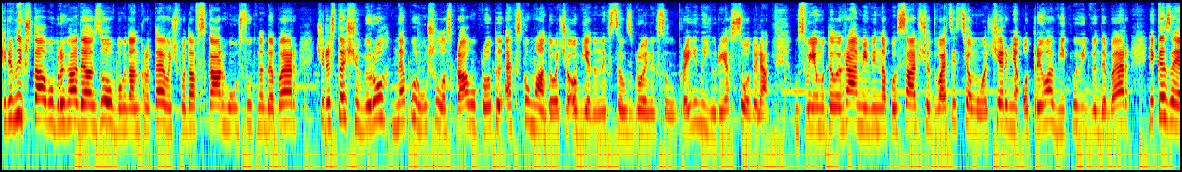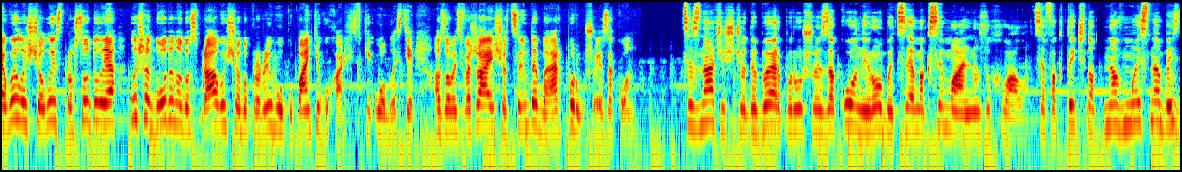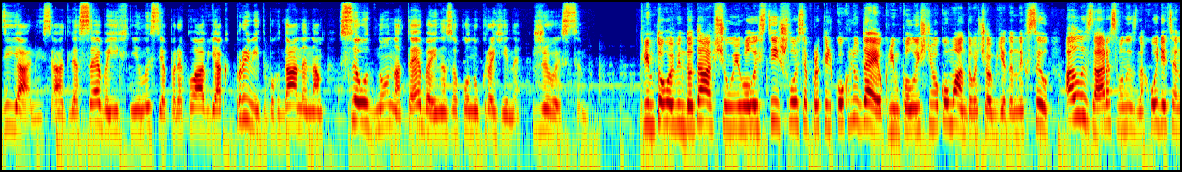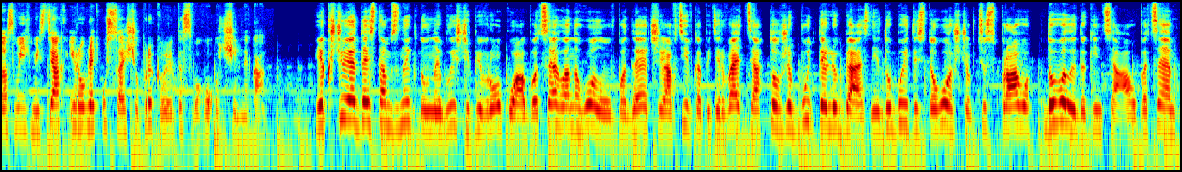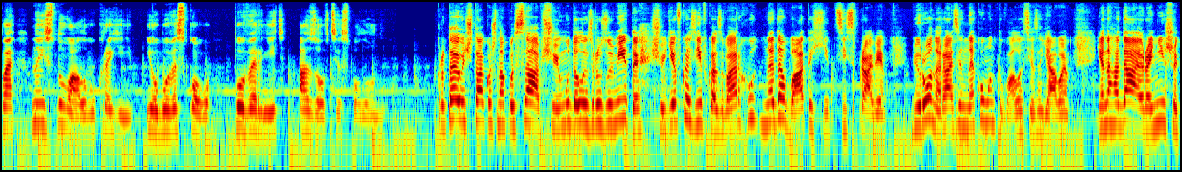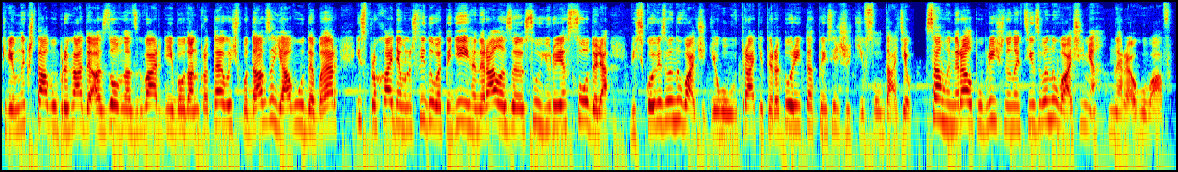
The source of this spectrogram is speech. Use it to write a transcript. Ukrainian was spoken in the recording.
Керівник штабу бригади Азов Богдан Кротевич подав скаргу у суд на ДБР через те, що бюро не порушило справу проти екс-командувача об'єднаних сил збройних сил України Юрія Содоля. У своєму телеграмі він написав, що 27 червня отримав відповідь від ДБР, яке заявило, що лист про Содоля лише додано до справи щодо прориву окупантів у Харківській області. Азовець вважає, що цим ДБР порушує закон. Це значить, що ДБР порушує закон і робить це максимально зухвало. Це фактично навмисна бездіяльність. А для себе їхній лист я переклав як Привіт, Богдане. Нам все одно на тебе і на закон України. Живи з цим. Крім того, він додав, що у його листі йшлося про кількох людей, окрім колишнього командувача об'єднаних сил, але зараз вони знаходяться на своїх місцях і роблять усе, щоб прикрити свого очільника. Якщо я десь там зникну в найближчі півроку, або цегла на голову впаде, чи автівка підірветься, то вже будьте люб'язні, добитись того, щоб цю справу довели до кінця. А УПЦ МП не існувало в Україні. І обов'язково поверніть азовців з полону. Кротевич також написав, що йому дали зрозуміти, що є вказівка зверху не давати хід цій справі. Бюро наразі не коментувало ці заяви. Я нагадаю, раніше керівник штабу бригади Азов Нацгвардії Богдан Кротевич подав заяву у ДБР із проханням розслідувати дії генерала ЗСУ Юрія Содоля. Військові звинувачують його у втраті територій та тисяч життів солдатів. Сам генерал публічно на ці звинувачення не реагував.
